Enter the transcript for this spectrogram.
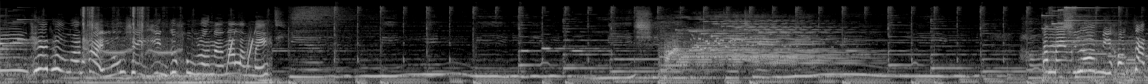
ดิแค่เธอมาถ่ายรูปเช็คอินก็คุ้มแล้วนะน่ารักไหม 甜蜜蜜，你笑得甜蜜蜜。好 ทำไมรอบนี้เขาจัด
